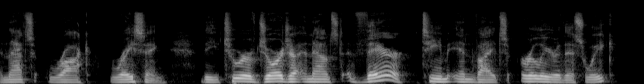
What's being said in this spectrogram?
and that's Rock Racing. The Tour of Georgia announced their team invites earlier this week.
